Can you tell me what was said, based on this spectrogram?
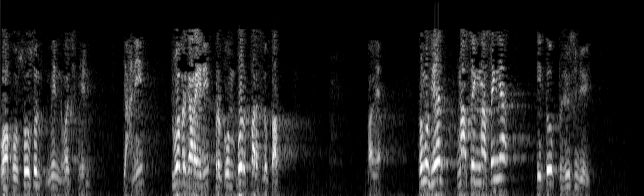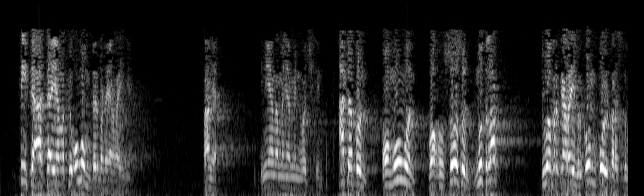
wa khususun min wajhin. Yakni dua perkara ini berkumpul pada satu bab. Paham ya? Kemudian masing-masingnya itu berdiri sendiri. Tidak ada yang lebih umum daripada yang lainnya. Paham ya? Ini yang namanya min wajhin. Adapun umumun wa khususun mutlak dua perkara yang berkumpul pada satu,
